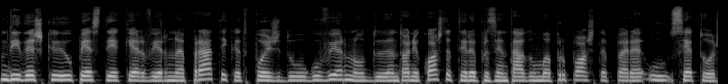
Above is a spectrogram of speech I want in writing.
Medidas que o PSD quer ver na prática depois do governo de António Costa ter apresentado uma proposta para o setor.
